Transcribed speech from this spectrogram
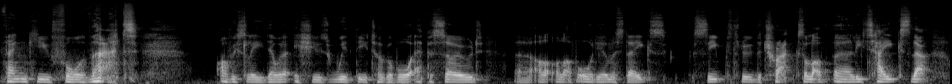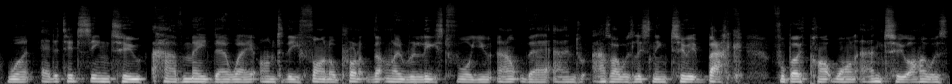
Thank you for that obviously there were issues with the tug of war episode uh, a, lot, of audio mistakes seeped through the tracks a lot of early takes that weren't edited seem to have made their way onto the final product that i released for you out there and as i was listening to it back for both part one and two i was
